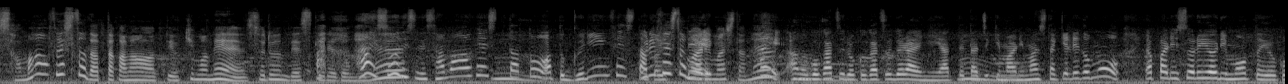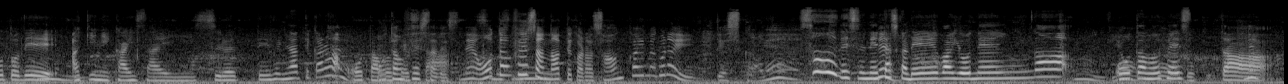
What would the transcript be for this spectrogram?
サマーフェスタだったかなっていう気もねするんですけれども、ね、はいそうですね。サマーフェスタと、うん、あとグリーンフェスタとグリーンフェスタもありましたね、はい、あの5月、6月ぐらいにやってた時期もありましたけれども、うん、やっぱりそれよりもということで、うん、秋に開催するっていうふうになってから、オータムフェスタ。ですね。オータムフェスタになってから3回目ぐらいですかね。そうですね、ね、確か令和4年がオータムフェスタ、ね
